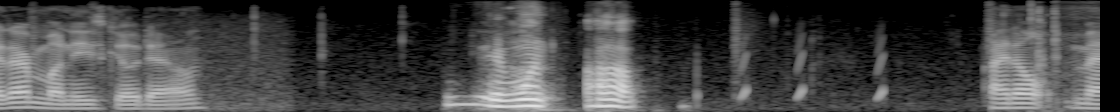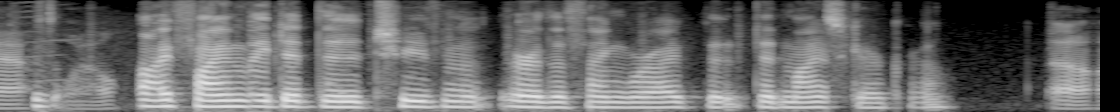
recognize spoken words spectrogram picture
Did our monies go down? It went up. I don't math well. I finally did the achievement or the thing where I did my scarecrow. Oh.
